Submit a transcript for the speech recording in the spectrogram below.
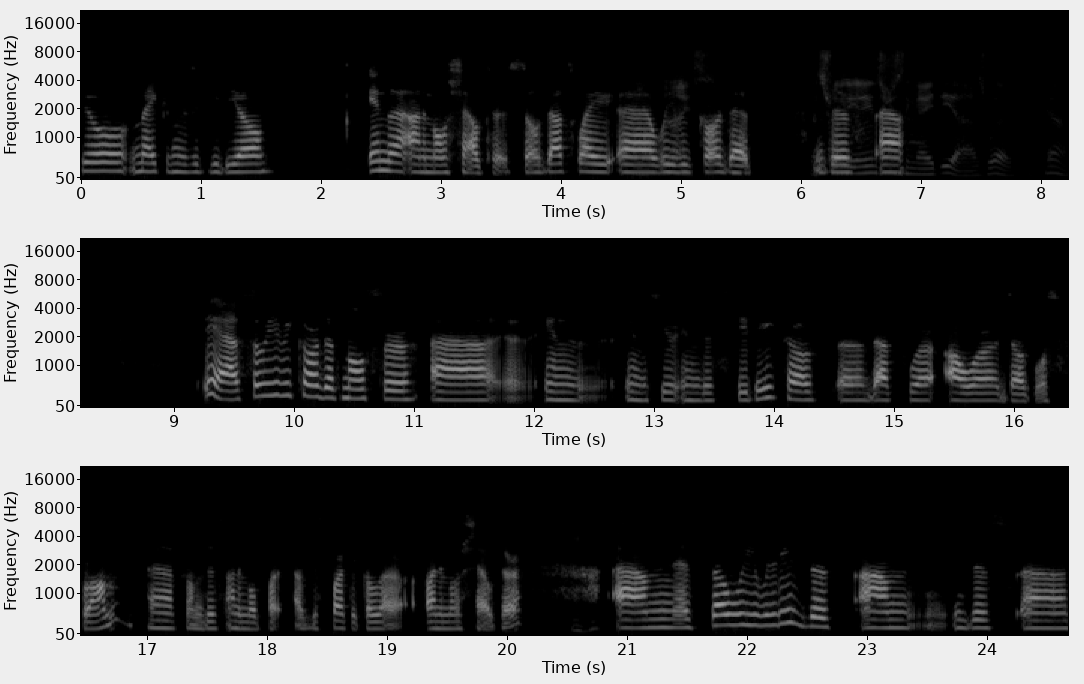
to make a music video in the animal shelter, so that's why uh, we nice. recorded. That's this, really uh, interesting uh, idea as well. Yeah. Yeah, so we recorded Monster uh, in in here in this city because uh, that's where our dog was from, uh, from this animal uh, this particular animal shelter. Mm-hmm. Um, so we released this um, this uh,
